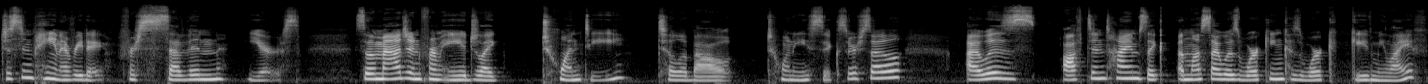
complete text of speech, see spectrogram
just in pain every day for seven years. So imagine from age like 20 till about 26 or so, I was oftentimes like, unless I was working because work gave me life,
